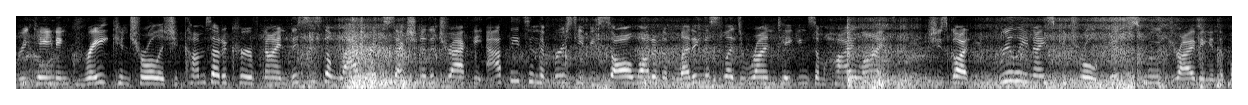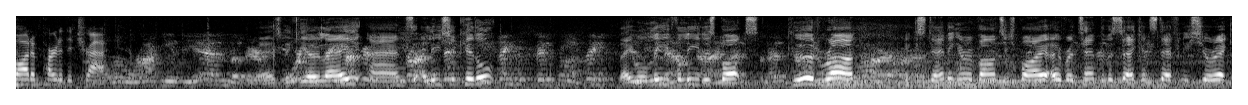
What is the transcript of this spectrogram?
Regaining great control as she comes out of curve nine. This is the labyrinth section of the track. The athletes in the first heat, we saw a lot of them letting the sleds run, taking some high lines. She's got really nice control, good smooth driving in the bottom part of the track. There's Vicky Olay and Alicia Kiddle. They will leave the leader's box. Good run, extending her advantage by over a tenth of a second, Stephanie Szczurek.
